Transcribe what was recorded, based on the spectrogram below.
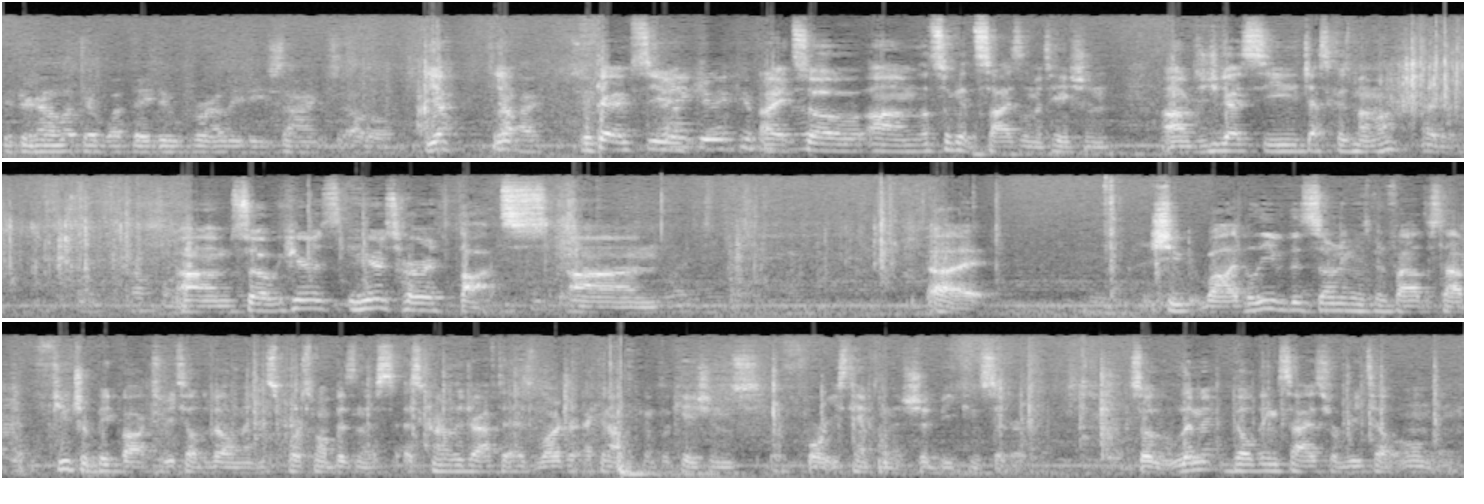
If you're gonna look at what they do for LED signs, although. Yeah. Yeah. Alright. Okay. See you. Thank you. Thank you. All right. So um, let's look at size limitation. Um, did you guys see Jessica's memo? I did. Um, so here's here's her thoughts. Um, uh, she, while I believe this zoning has been filed to stop future big box retail development and support small business, as currently drafted, has larger economic implications for Easthampton that should be considered. So limit building size for retail only.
